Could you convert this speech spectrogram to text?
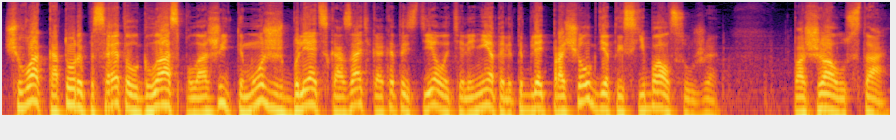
Чувак, который посоветовал глаз положить, ты можешь, блядь, сказать, как это сделать или нет? Или ты, блядь, прощел где-то и съебался уже? Пожалуйста.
